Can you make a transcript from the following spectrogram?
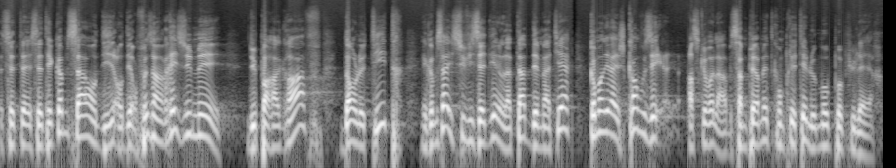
c'était comme ça. On, on faisait un résumé du paragraphe dans le titre, et comme ça, il suffisait de dire la table des matières. Comment dirais-je Quand vous êtes- parce que voilà, ça me permet de compléter le mot populaire.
